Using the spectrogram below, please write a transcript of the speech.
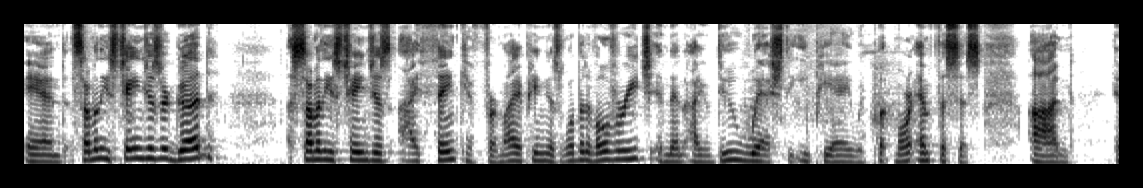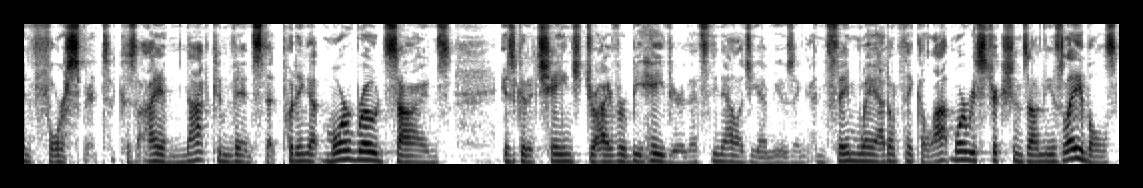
and some of these changes are good some of these changes, I think, for my opinion, is a little bit of overreach. And then I do wish the EPA would put more emphasis on enforcement because I am not convinced that putting up more road signs is going to change driver behavior. That's the analogy I'm using. And same way, I don't think a lot more restrictions on these labels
